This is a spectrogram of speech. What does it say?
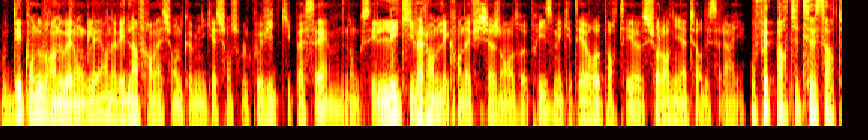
où dès qu'on ouvre un nouvel onglet, on avait de l'information de communication sur le Covid qui passait. Donc c'est l'équivalent de l'écran d'affichage dans l'entreprise, mais qui était reporté euh, sur l'ordinateur des salariés. Vous faites partie de ces startups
